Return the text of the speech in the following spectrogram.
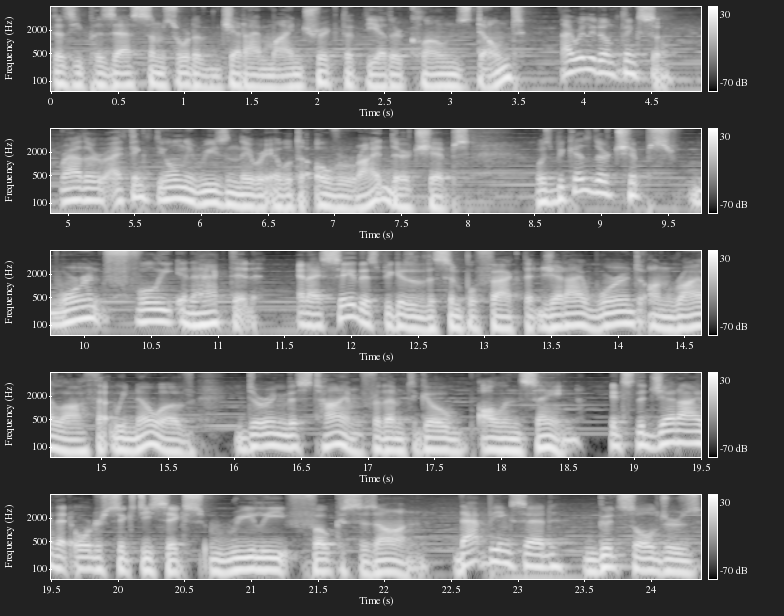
Does he possess some sort of Jedi mind trick that the other clones don't? I really don't think so. Rather, I think the only reason they were able to override their chips was because their chips weren't fully enacted. And I say this because of the simple fact that Jedi weren't on Ryloth that we know of during this time for them to go all insane. It's the Jedi that Order 66 really focuses on. That being said, good soldiers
